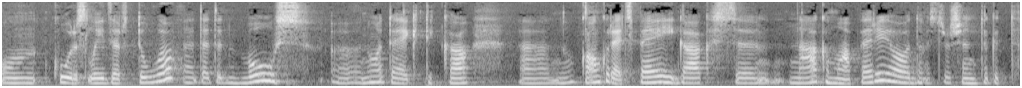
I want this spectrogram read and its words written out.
un kuras līdz ar to tātad būs noteikti, ka nu, konkurēt spējīgākas nākamā perioda. Mēs droši vien tagad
